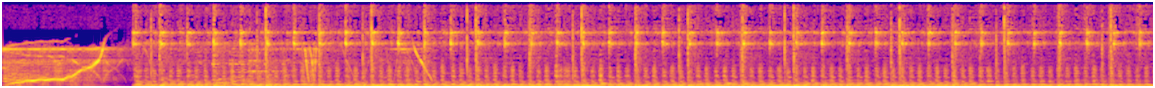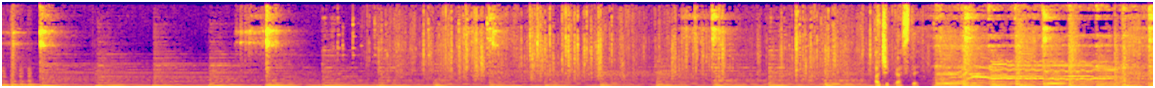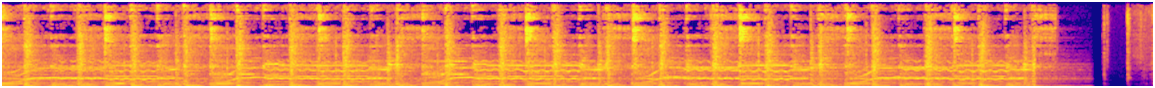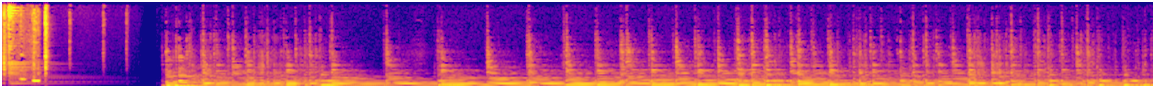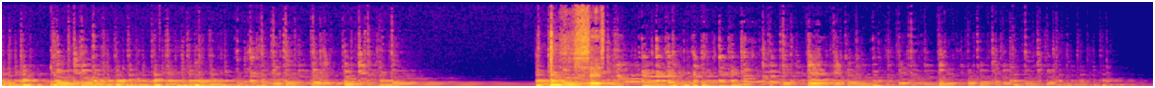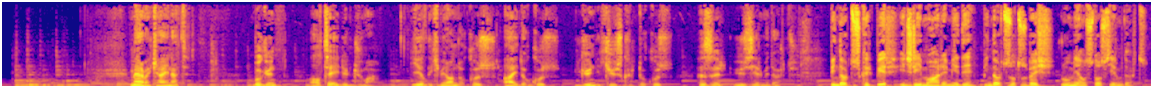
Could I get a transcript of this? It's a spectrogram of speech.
Gol! Açık Gazete Merhaba Kainat. Bugün 6 Eylül Cuma. Yıl 2019, ay 9, gün 249, Hızır 124. 1441 Hicri Muharrem 7, 1435 Rumi Ağustos 24.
